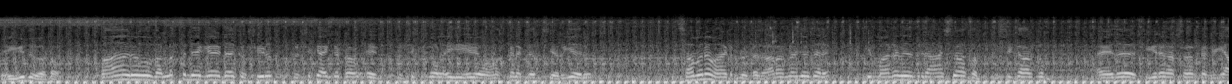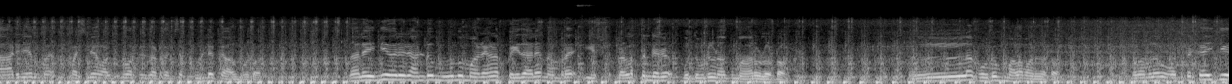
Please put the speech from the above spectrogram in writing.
പെയ്തു കേട്ടോ. അപ്പോൾ ആ ഒരു വെള്ളത്തിന്റെയൊക്കെ ആയിട്ട് കൃഷിയുടെ കൃഷിക്കായിക്കോട്ടോ കൃഷിക്കുള്ള ഈ ഉണക്കലൊക്കെ ചെറിയൊരു ശമനമായിട്ടുണ്ട് കേട്ടോ. കാരണം എന്താണെന്ന് വെച്ചാൽ ഈ മഴ പെയ്തിട്ട് ആശ്വാസം കൃഷിക്കാർക്കും അതായത് ക്ഷീര കർഷകർക്കൊക്കെ ആടിനെയും പശുവിനെ വളർത്തുന്നവർക്കൊക്കെ കിടച്ച പുല്ലൊക്കെ ആകും കേട്ടോ. എന്നാലും ഇനി ഒരു രണ്ടും മൂന്നും മഴകളെ പെയ്താലേ നമ്മുടെ ഈ വെള്ളത്തിന്റെ ഒരു ബുദ്ധിമുട്ടുകൾ നമുക്ക് മാറുള്ളൂ കേട്ടോ. നല്ല കൊടും വളമാണ് കേട്ടോ. അപ്പോൾ നമ്മൾ ഒറ്റക്കൈക്ക്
